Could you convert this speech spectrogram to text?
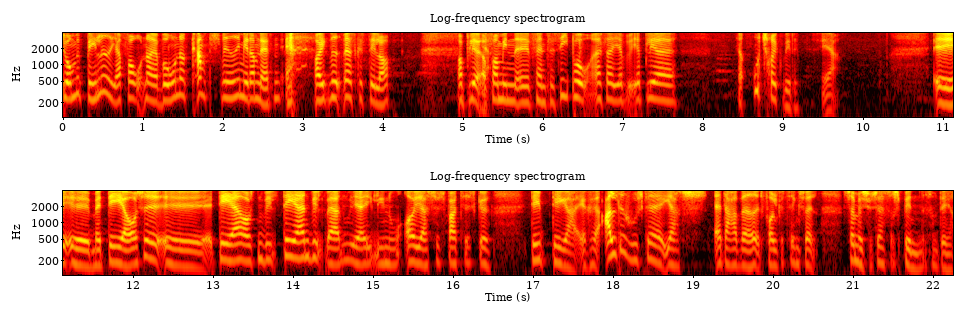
dumme billede, jeg får, når jeg vågner kampsvedig midt om natten, og ikke ved, hvad jeg skal stille op, og, bliver, ja. og får min øh, fantasi på. Altså, jeg, jeg bliver jeg er utryg ved det. Ja. Øh, øh, men det er også, øh, det er også en vild, det er en vild verden, vi er i lige nu. Og jeg synes faktisk, øh, det, det er, jeg kan aldrig huske, at, jeg, at der har været et folketingsvalg, som jeg synes er så spændende som det her.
